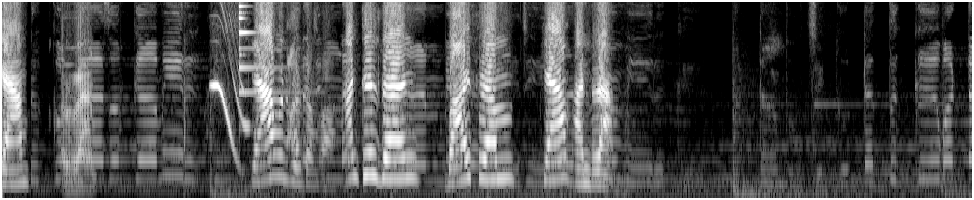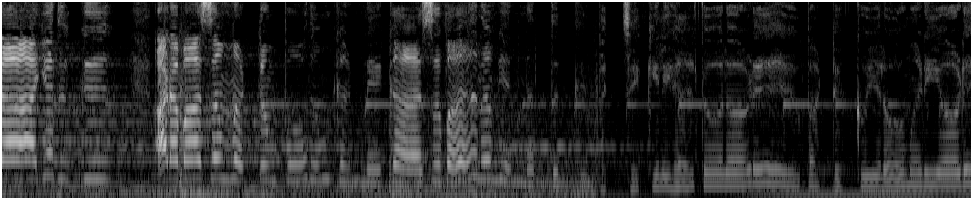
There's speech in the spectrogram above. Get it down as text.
camp Ram கேம்னு சொல்லிட்டோம்பா until then bye from camp and ram. பட்டாம்பூச்சி கூட்டத்துக்கு வட்டாயதுக்கு அடபாசம் மட்டும் போதும். கண்ணே காசு பானம் என்னத்துக்கு பச்சை கிளிகள் தோலோடு பட்டுக்குயிலோ மடியோடு.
